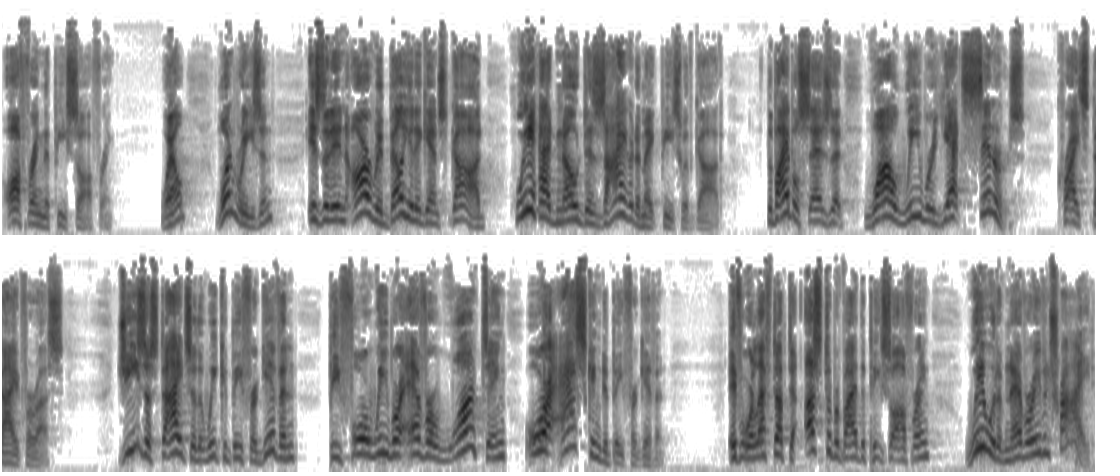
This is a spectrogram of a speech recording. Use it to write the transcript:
offering the peace offering? Well, one reason is that in our rebellion against God, we had no desire to make peace with God. The Bible says that while we were yet sinners, Christ died for us. Jesus died so that we could be forgiven before we were ever wanting or asking to be forgiven. If it were left up to us to provide the peace offering, we would have never even tried.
